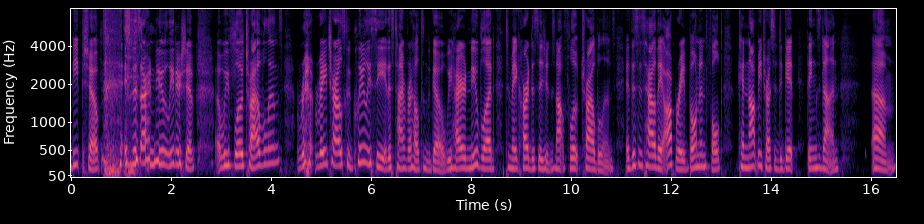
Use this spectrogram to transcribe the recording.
beep show. Is this our new leadership? Uh, we flow trial balloons. Ray Charles could clearly see it is time for Helton to go. We hired new blood to make hard decisions, not float trial balloons. If this is how they operate, Bohn and Folt cannot be trusted to get things done. Um,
